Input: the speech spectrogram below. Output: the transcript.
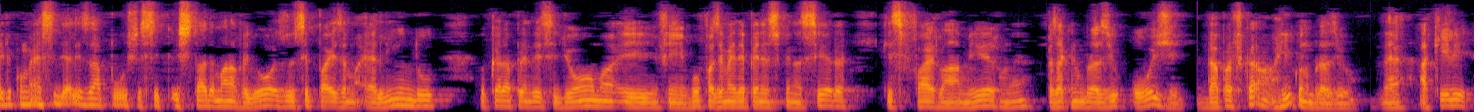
ele começa a idealizar, puxa, esse estado é maravilhoso, esse país é, é lindo, eu quero aprender esse idioma e, enfim, vou fazer uma independência financeira que se faz lá mesmo, né? Apesar que no Brasil hoje dá para ficar rico no Brasil, né? Aquele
